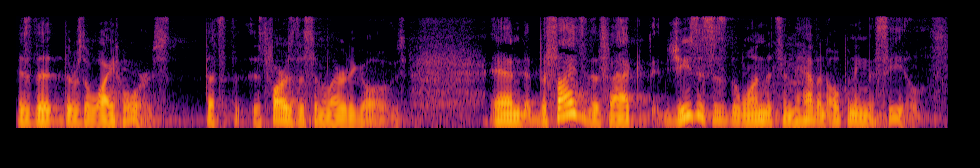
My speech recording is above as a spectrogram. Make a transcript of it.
is that there's a white horse. That's the, as far as the similarity goes. And besides the fact, Jesus is the one that's in heaven opening the seals.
